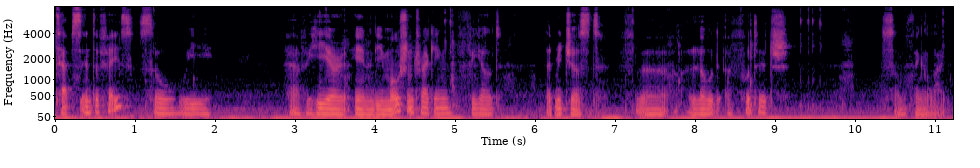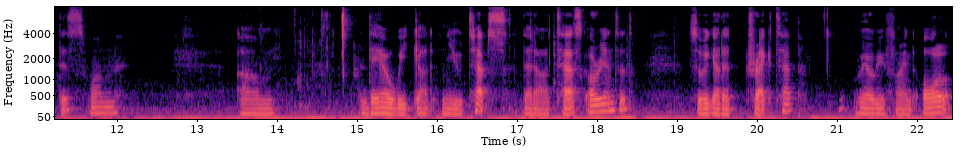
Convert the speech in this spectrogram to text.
tabs interface. So we have here in the motion tracking field, let me just uh, load a footage something like this one. Um, there we got new tabs that are task oriented. So we got a track tab where we find all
